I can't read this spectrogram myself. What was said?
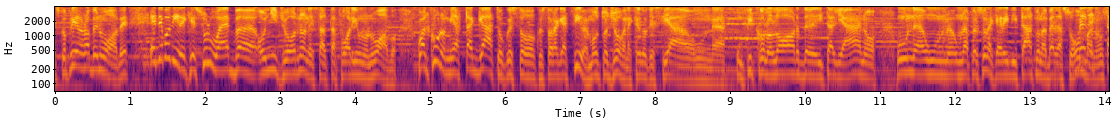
scoprire robe nuove e devo dire che sul web eh, ogni giorno ne salta fuori uno nuovo. Qualcuno mi ha taggato questo, questo ragazzino, è molto giovane, credo che sia un, un piccolo lord italiano, un- un- una persona che ha ereditato una bella somma, non so.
